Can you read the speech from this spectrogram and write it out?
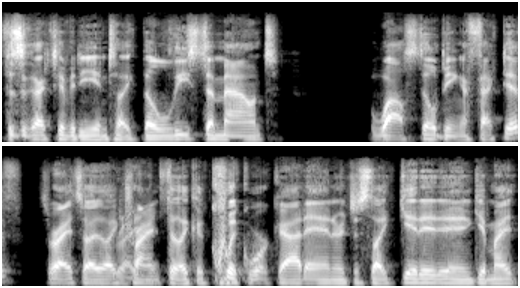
physical activity into like the least amount while still being effective. So right, so I like Right. try and fit like a quick workout in or just like get it in, get my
